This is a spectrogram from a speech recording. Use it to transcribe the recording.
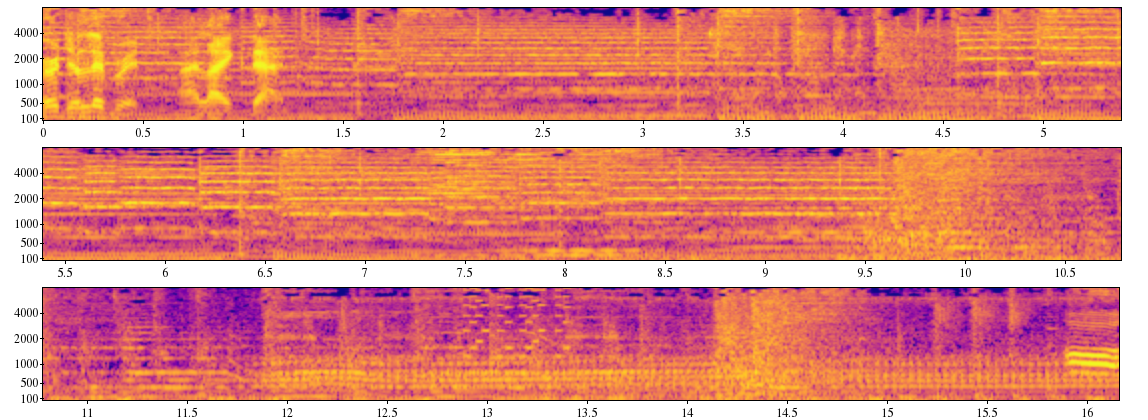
You're deliberate. I like that. Oh,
